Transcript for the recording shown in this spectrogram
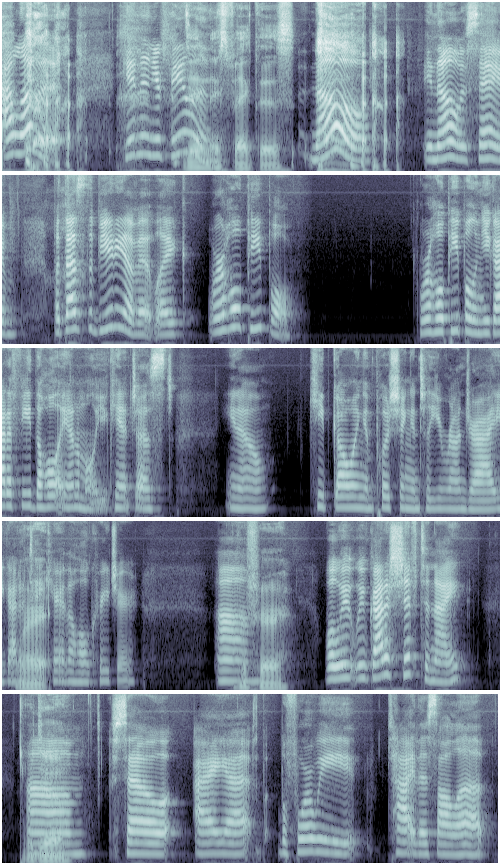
I love it. Getting in your feelings. Didn't expect this. No, you know, same. But that's the beauty of it. Like we're whole people. We're whole people, and you got to feed the whole animal. You can't just, you know, keep going and pushing until you run dry. You got to Right. take care of the whole creature. Um, For sure. Well, we, we've got a shift tonight. We do. Um, so I, uh, before we tie this all up,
